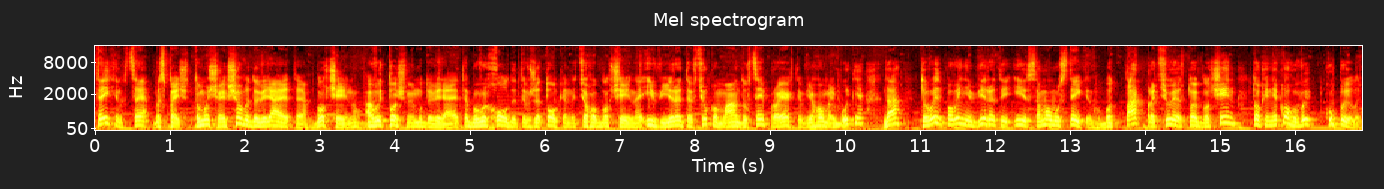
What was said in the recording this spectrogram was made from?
Стейкінг це безпечно, тому що якщо ви довіряєте блокчейну, а ви точно йому довіряєте, бо ви холдите вже токени цього блокчейна і вірите в цю команду, в цей проект і в його майбутнє, да. То ви повинні вірити і самому стейкінгу, бо так працює той блокчейн, токен якого ви купили.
